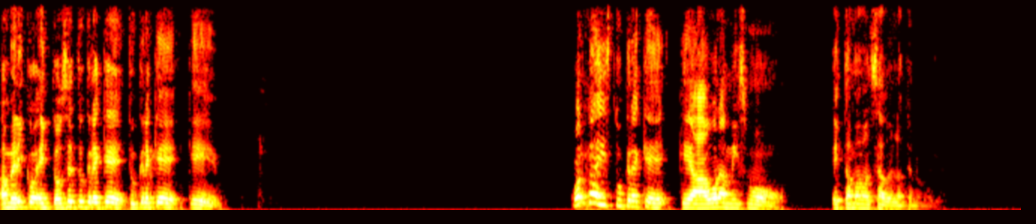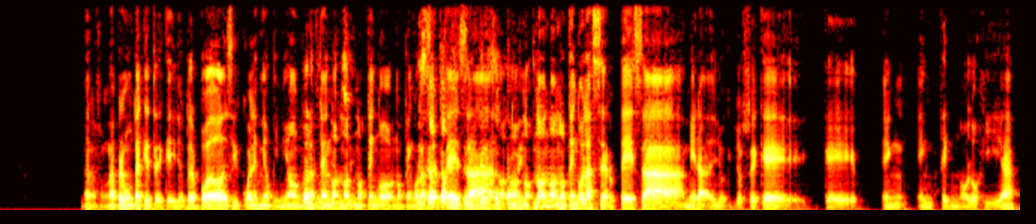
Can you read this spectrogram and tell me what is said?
Américo, entonces tú crees que, tú crees que, que ¿Cuál país tú crees que, ahora mismo está más avanzado en la tecnología? Bueno, es una pregunta que, yo te puedo decir cuál es mi opinión. no, tengo, no tengo la certeza. No, no, no, no, tengo la certeza. Mira, yo, yo sé que, en, tecnología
